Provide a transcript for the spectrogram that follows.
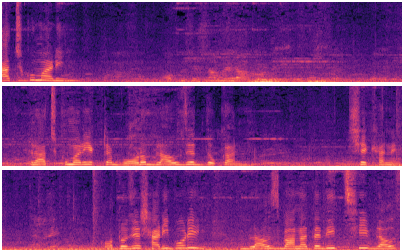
রাজকুমারী। রাজকুমারী একটা বড় ব্লাউজের দোকান, সেখানে। কত যে শাড়ি পরি ব্লাউজ বানাতে দিচ্ছি ব্লাউজ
